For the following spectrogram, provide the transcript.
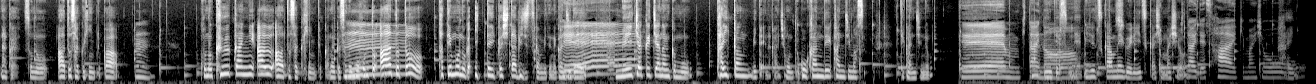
なんかそのアート作品とか、うん、この空間に合うアート作品とかなんかそのもう本当アートと建物が一体化した美術館みたいな感じでめちゃくちゃなんかもう体感みたいな感じ本当五感で感じますって感じの。へえ行きたいな。いいですね。美術館巡りいつかしましょう。行きたいです。はい行きましょう。はい。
